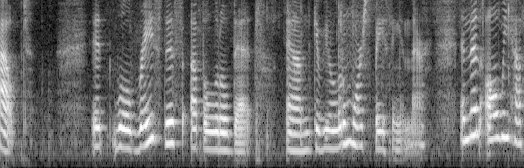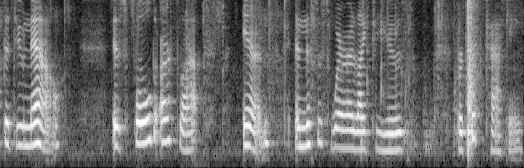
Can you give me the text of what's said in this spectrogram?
out. It will raise this up a little bit and give you a little more spacing in there. And then all we have to do now is fold our flaps in. And this is where I like to use for quick tacking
